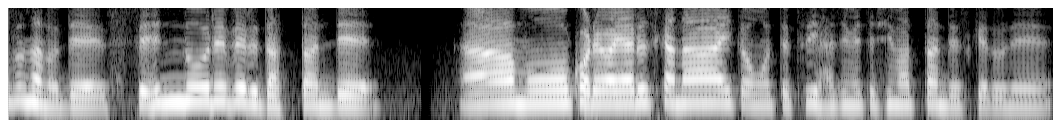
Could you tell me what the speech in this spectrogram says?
ずなので洗脳レベルだったんで、ああもうこれはやるしかないと思ってつい始めてしまったんですけどね。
